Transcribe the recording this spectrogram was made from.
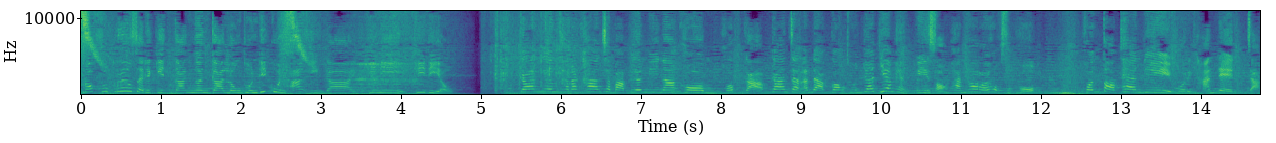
ครบทุกเรื่องเศรษฐกิจการเงินการลงทุนที่คุณอ้างอิงได้ที่นี่ที่เดียว การเงินธนาคารฉบับเดือนมีนาคม พบกับการจัดอันดับกองทุนยอดเยี่ยมแห่งปี 2566 ผลตอบแทนดีบริหารเด่นจาก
